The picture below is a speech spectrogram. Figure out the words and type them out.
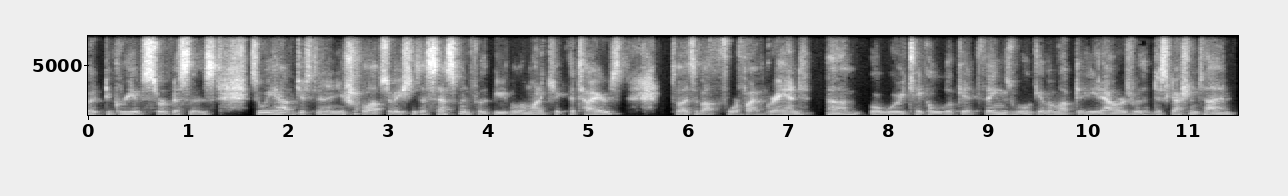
a degree of services. So we have just an initial observations assessment for the people that want to kick the tires. So that's about four or five grand. Um, where we take a look at things, we'll give them up to eight hours worth of discussion time.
